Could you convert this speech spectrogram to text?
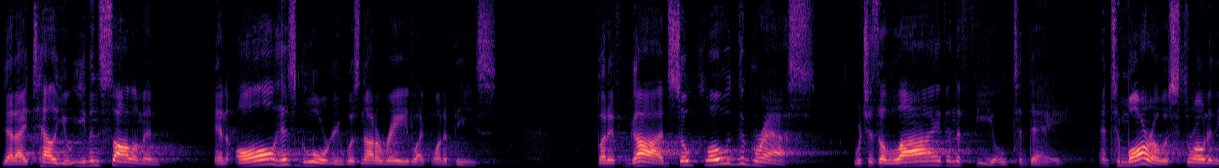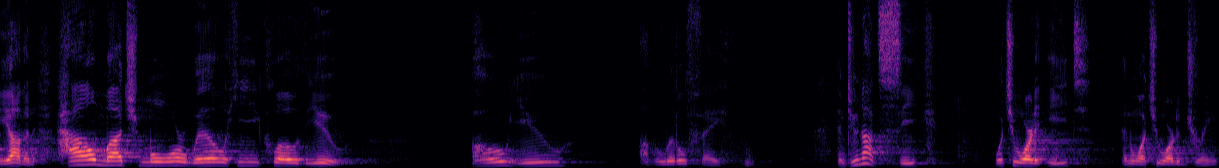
Yet I tell you, even Solomon in all his glory was not arrayed like one of these. But if God so clothed the grass, which is alive in the field today, and tomorrow is thrown in the oven, how much more will he clothe you? O you of little faith. And do not seek what you are to eat and what you are to drink,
